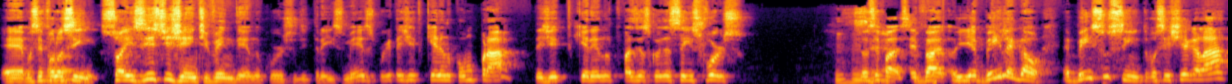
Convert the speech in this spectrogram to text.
É, você falou assim: só existe gente vendendo curso de três meses porque tem gente querendo comprar, tem gente querendo fazer as coisas sem esforço. Uhum, então você, vai, você vai. E é bem legal, é bem sucinto. Você chega lá,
